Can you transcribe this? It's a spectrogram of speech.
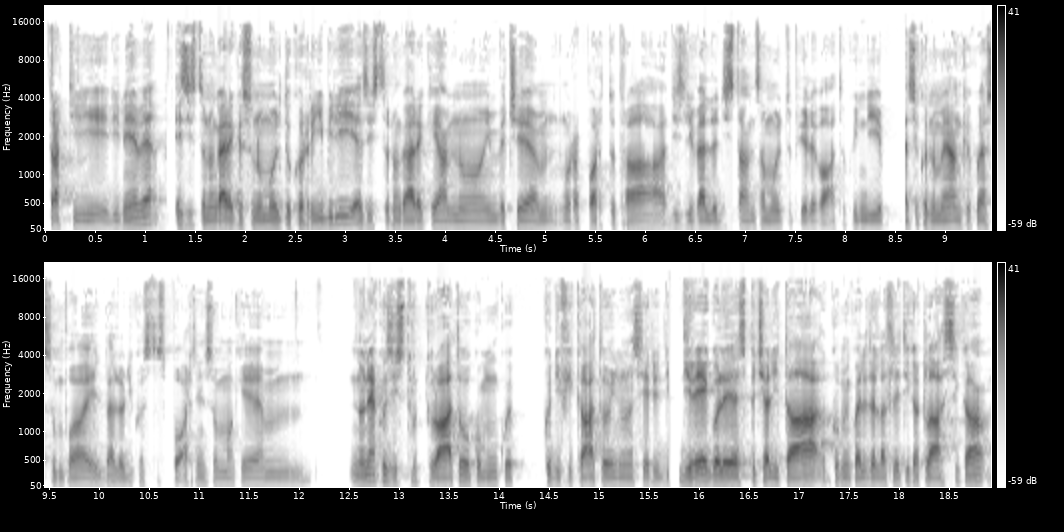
tratti di, di, neve. Esistono gare che sono molto corribili, esistono gare che hanno invece um, un rapporto tra dislivello e distanza molto più elevato. Quindi secondo me anche questo è un po' il bello di questo sport, insomma, che um, non è così strutturato o comunque codificato in una serie di, di, regole e specialità come quelle dell'atletica classica.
